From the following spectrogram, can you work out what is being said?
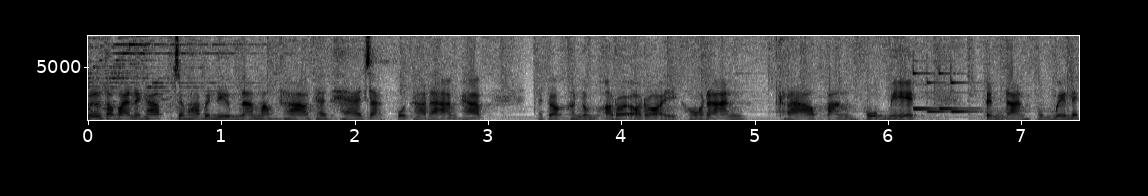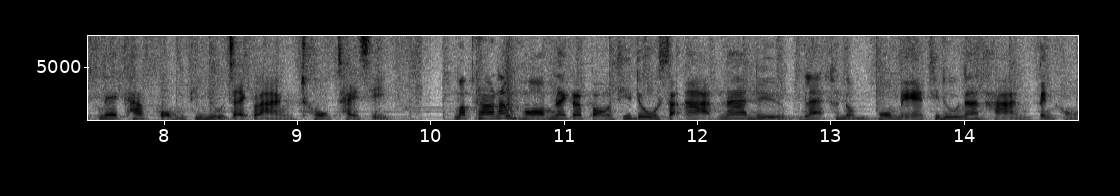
เรื่องต่อไปนะครับจะพาไปดื่มน้ำมะพร้าวแท้ๆจากโพธารามครับแล้วก็ขนมอร่อยๆของร้านพร้าวปังโฮมเมดเป็นร้านโฮมเมดเล็กๆครับผมที่อยู่ใจกลางโชคชัยสี่มะพร้าวน้ำหอมในกระป๋องที่ดูสะอาดน่าดื่ม และขนมโฮมเมดที่ดูน่าทานเป็นของ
